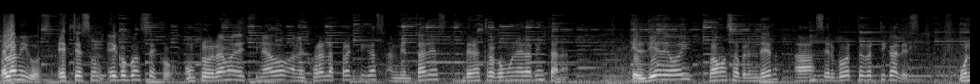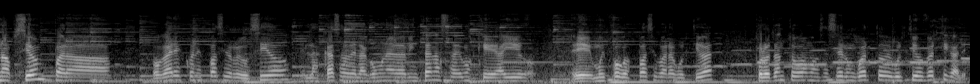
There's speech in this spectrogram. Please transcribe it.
Hola amigos, este es un Eco Consejo, un programa destinado a mejorar las prácticas ambientales de nuestra comuna de La Pintana. El día de hoy vamos a aprender a hacer huertos verticales, una opción para hogares con espacio reducido. En las casas de la comuna de La Pintana sabemos que hay eh, muy poco espacio para cultivar, por lo tanto vamos a hacer un huerto de cultivos verticales.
